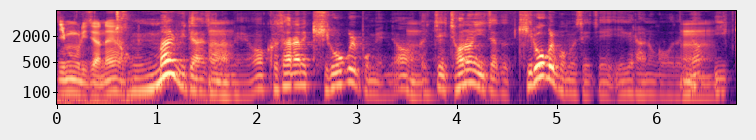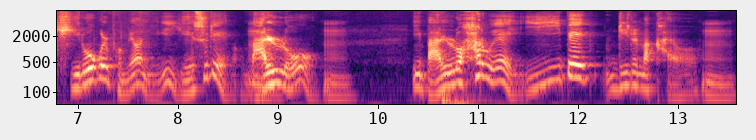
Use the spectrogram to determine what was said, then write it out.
인물이잖아요. 정말 위대한 사람이에요. 그 사람의 기록을 보면요. 그러니까 이제 저는 이제 그 기록을 보면서 이제 얘기를 하는 거거든요. 음. 이 기록을 보면 이게 예술이에요. 말로 음. 이 말로 하루에 200리를 막 가요. 음.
